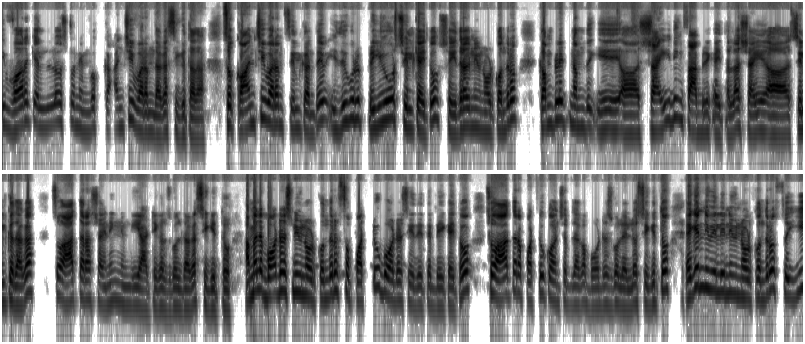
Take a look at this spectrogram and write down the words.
ಈ ವರ್ಕ್ ಎಲ್ಲಷ್ಟು ನಿಮ್ಗೆ ಕಾಂಚಿವರಂದಾಗ ಸಿಗುತ್ತದ. ಸೊ ಕಾಂಚಿ ವರಂ ಸಿಲ್ಕ್ ಅಂತ, ಇದು ಪ್ರಿಯೋರ್ ಸಿಲ್ಕ್ ಆಯ್ತು. ಸೊ ಇದ್ರಾಗ ನೀವು ನೋಡ್ಕೊಂಡ್ರು ಕಂಪ್ಲೀಟ್ ನಮ್ದು ಶೈನಿಂಗ್ ಫ್ಯಾಬ್ರಿಕ್ ಐತಲ್ಲ ಶೈ ಸಿಲ್ಕ್ದಾಗ ಸೊ ಆ ತರ ಶೈನಿಂಗ್ ನಿಮ್ಗೆ ಈ ಆರ್ಟಿಕಲ್ಸ್ ಗಳ್ದಾಗ ಸಿಗಿತ್ತು. ಆಮೇಲೆ ಬಾರ್ಡರ್ಸ್ ನೀವು ನೋಡ್ಕೊಂಡ್ರು ಸೊ ಪಟ್ಟು ಬಾರ್ಡರ್ಸ್ ಏದೈತೆ ಬೇಕಾಯ್ತು. ಸೊ ಆ ತರ ಪಟ್ಟು ಕಾನ್ಸೆಪ್ಟ್ ದಾಗ ಬಾರ್ಡರ್ಸ್ಗಳು ಎಲ್ಲೋ ಸಿಗಿತ್ತು. ಅಗೇನ್ ನೀವು ಇಲ್ಲಿ ನೀವು ನೋಡ್ಕೊಂಡ್ರು ಸೊ ಈ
